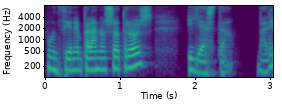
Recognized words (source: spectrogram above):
funcionen para nosotros y ya está, ¿vale?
